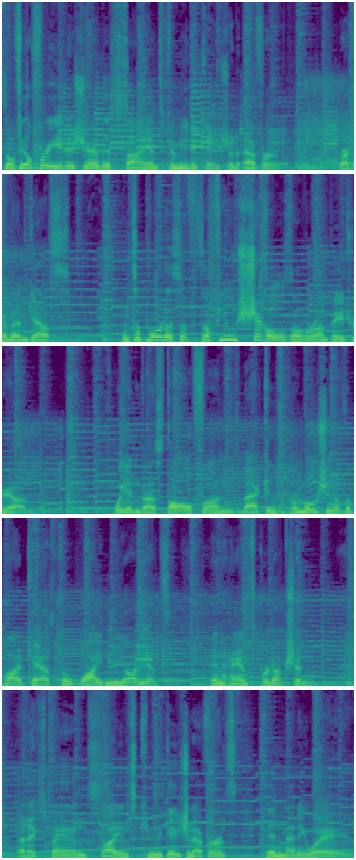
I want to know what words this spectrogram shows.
So feel free to share this science communication effort, recommend guests, and support us with a few shekels over on Patreon. We invest all funds back into promotion of the podcast to widen the audience, enhance production, and expand science communication efforts in many ways.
